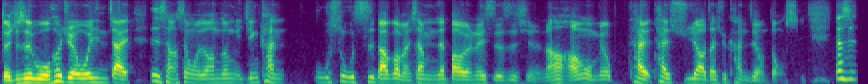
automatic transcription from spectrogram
对，就是我会觉得我已经在日常生活当中已经看。无数次八卦版上面在抱怨类似的事情，然后好像我没有太太需要再去看这种东西。但是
